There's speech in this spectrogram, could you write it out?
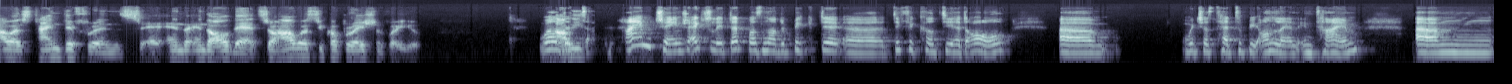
hours time difference, and and all that. So how was the cooperation for you? Well, How the t- time change actually that was not a big di- uh, difficulty at all. Um, we just had to be online in time. Um,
